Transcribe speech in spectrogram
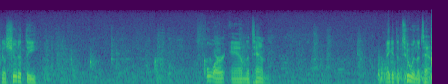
he'll shoot at the four and the 10. Make it the two and the 10.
